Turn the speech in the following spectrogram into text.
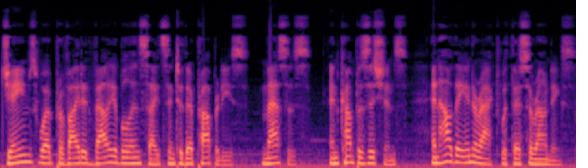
James Webb provided valuable insights into their properties, masses, and compositions, and how they interact with their surroundings.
